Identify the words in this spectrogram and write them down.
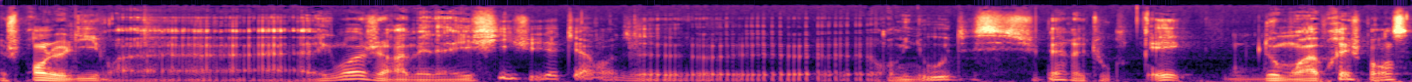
je prends le livre euh, moi, je ramène à Effie, je dis, ah, tiens, euh, Robin Hood, c'est super et tout. Et deux mois après, je pense,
